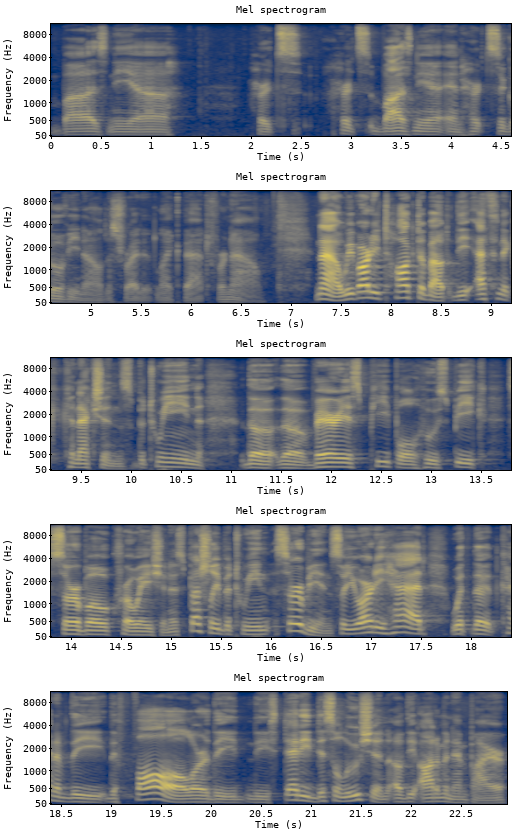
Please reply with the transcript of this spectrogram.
Bosnia Herz Herz, Bosnia and Herzegovina. I'll just write it like that for now. Now, we've already talked about the ethnic connections between the, the various people who speak Serbo-Croatian, especially between Serbians. So you already had, with the kind of the, the fall or the, the steady dissolution of the Ottoman Empire,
